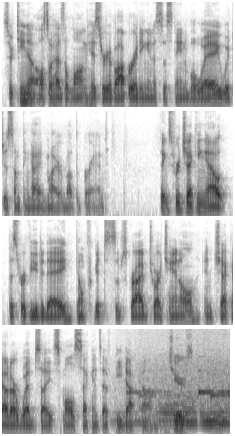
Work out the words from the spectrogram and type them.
Certina also has a long history of operating in a sustainable way, which is something I admire about the brand. Thanks for checking out this review today. Don't forget to subscribe to our channel and check out our website, smallsecondsfp.com. Cheers.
